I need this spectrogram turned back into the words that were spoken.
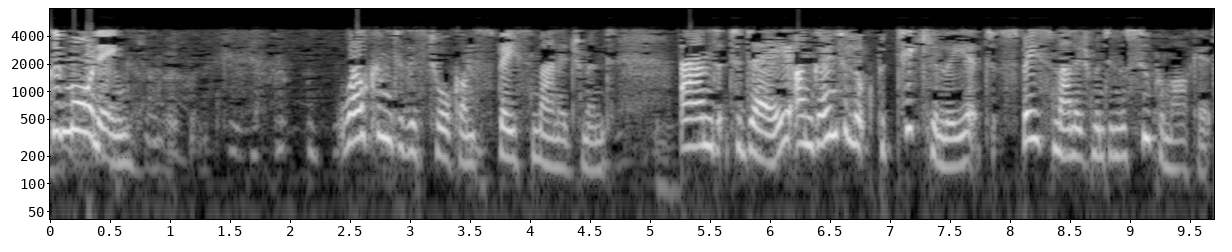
Good morning. Welcome to this talk on space management. And today I'm going to look particularly at space management in the supermarket.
